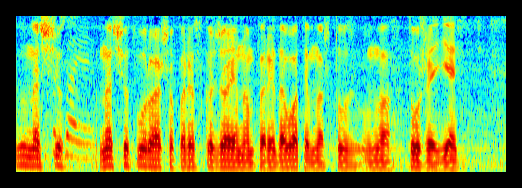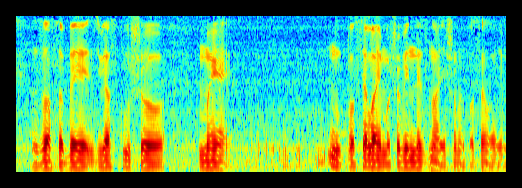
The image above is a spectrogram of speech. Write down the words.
Ну, насчет, насчет ворога, що перешкоджає нам передавати, в нас теж, в нас теж є засоби зв'язку, що ми ну, посилаємо, що він не знає, що ми посилаємо.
